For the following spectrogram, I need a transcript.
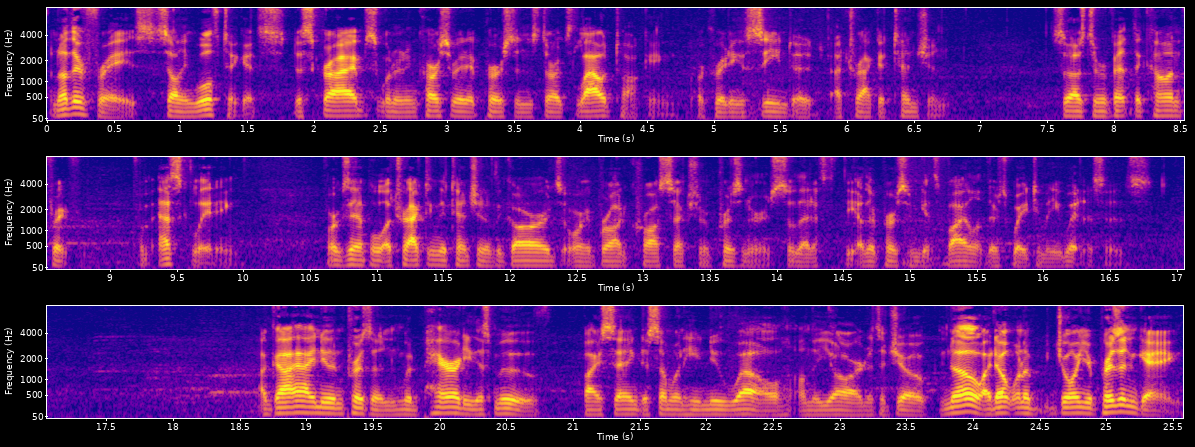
Another phrase, selling wolf tickets, describes when an incarcerated person starts loud talking or creating a scene to attract attention so as to prevent the conflict from escalating for example, attracting the attention of the guards or a broad cross section of prisoners so that if the other person gets violent, there's way too many witnesses. A guy I knew in prison would parody this move by saying to someone he knew well on the yard as a joke, No, I don't want to join your prison gang,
